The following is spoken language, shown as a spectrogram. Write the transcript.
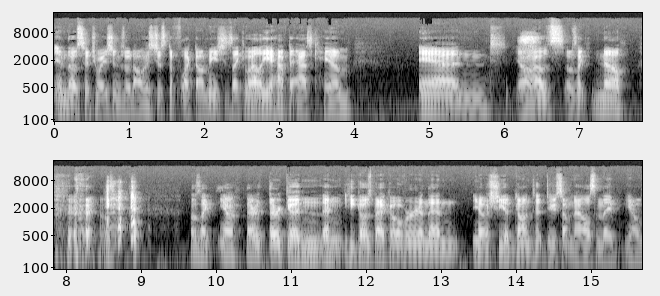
in those situations would always just deflect on me she's like well you have to ask him and you know, I was I was like no I was, I was like, you know, they're they're good, and then he goes back over, and then you know she had gone to do something else, and they you know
